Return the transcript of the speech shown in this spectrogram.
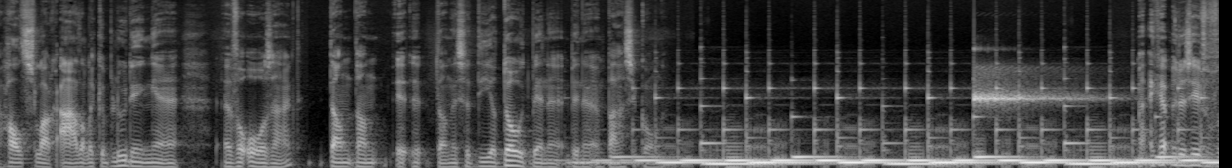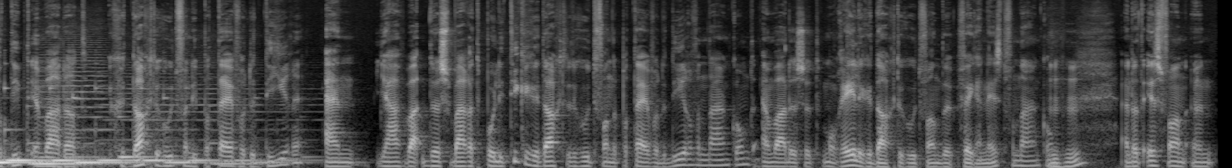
halsslagadelijke bloeding eh, eh, veroorzaakt, dan, dan, eh, eh, dan is het dier dood binnen, binnen een paar seconden. Maar ik heb me dus even verdiept in waar dat gedachtegoed van die Partij voor de Dieren en ja, dus waar het politieke gedachtegoed van de Partij voor de Dieren vandaan komt en waar dus het morele gedachtegoed van de veganist vandaan komt. Mhm. En dat is van een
